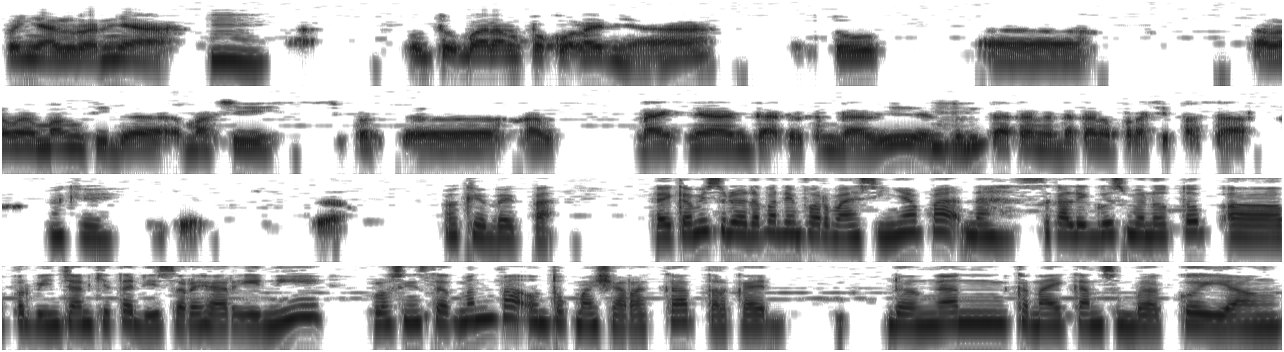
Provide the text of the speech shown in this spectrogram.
penyalurannya. Hmm. untuk barang pokok lainnya itu uh, kalau memang tidak masih seperti uh, naiknya tidak terkendali, tentu mm-hmm. kita akan adakan operasi pasar. Oke. Okay. Gitu. Ya. Oke, okay, baik Pak. Baik, kami sudah dapat informasinya Pak. Nah, sekaligus menutup uh, perbincangan kita di sore hari ini, closing statement Pak untuk masyarakat terkait dengan kenaikan sembako yang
